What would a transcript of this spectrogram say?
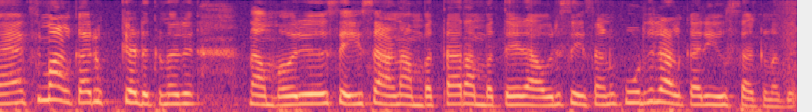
മാക്സിമം ആൾക്കാരൊക്കെ എടുക്കുന്ന ഒരു ഒരു സൈസാണ് അമ്പത്താറ് അമ്പത്തേഴ് ആ ഒരു സൈസാണ് കൂടുതൽ ആൾക്കാർ യൂസ് ആക്കുന്നത്.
